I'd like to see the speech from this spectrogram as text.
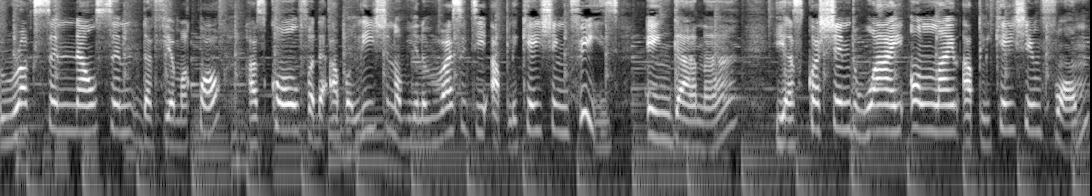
Roxanne Nelson Dafeamekpor, has called for the abolition of university application fees in Ghana. He has questioned why online application forms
